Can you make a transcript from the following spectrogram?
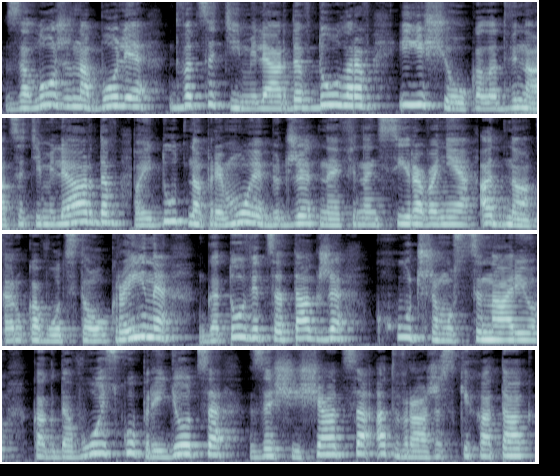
заложено более 20 миллиардов долларов и еще около 12 миллиардов пойдут на прямое бюджетное финансирование. Однако руководство Украины готовится также к худшему сценарию, когда войску придется защищаться от вражеских атак.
